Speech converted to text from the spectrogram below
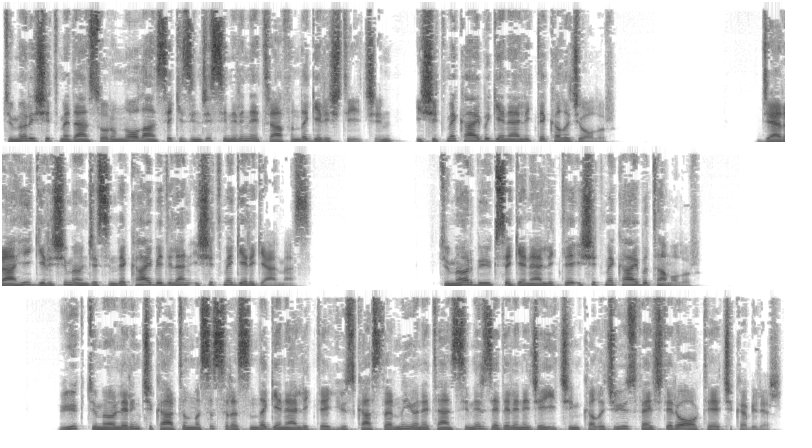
Tümör işitmeden sorumlu olan 8. sinirin etrafında geliştiği için, işitme kaybı genellikle kalıcı olur. Cerrahi girişim öncesinde kaybedilen işitme geri gelmez. Tümör büyükse genellikle işitme kaybı tam olur. Büyük tümörlerin çıkartılması sırasında genellikle yüz kaslarını yöneten sinir zedeleneceği için kalıcı yüz felçleri ortaya çıkabilir.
